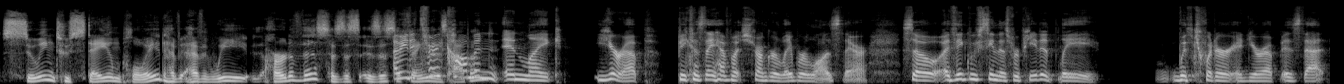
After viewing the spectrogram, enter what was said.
suing to stay employed. Have, have we heard of this? Has this, is this I mean, it's very common happened? in like Europe because they have much stronger labor laws there. So I think we've seen this repeatedly with Twitter in Europe is that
